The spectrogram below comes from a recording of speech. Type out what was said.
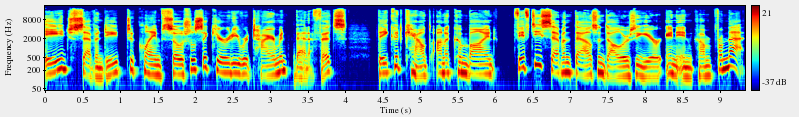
age 70 to claim Social Security retirement benefits, they could count on a combined $57,000 a year in income from that.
